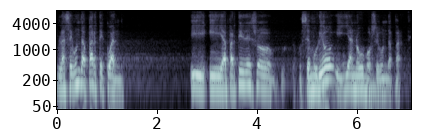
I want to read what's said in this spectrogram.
la segunda parte cuando. Y, y a partir de eso se murió y ya no hubo segunda parte.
